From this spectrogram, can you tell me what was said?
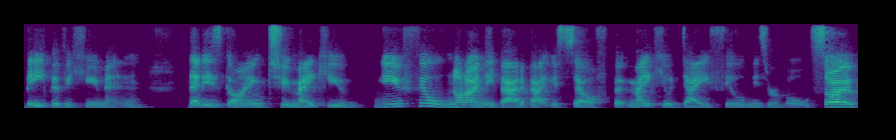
beep of a human that is going to make you you feel not only bad about yourself but make your day feel miserable. So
